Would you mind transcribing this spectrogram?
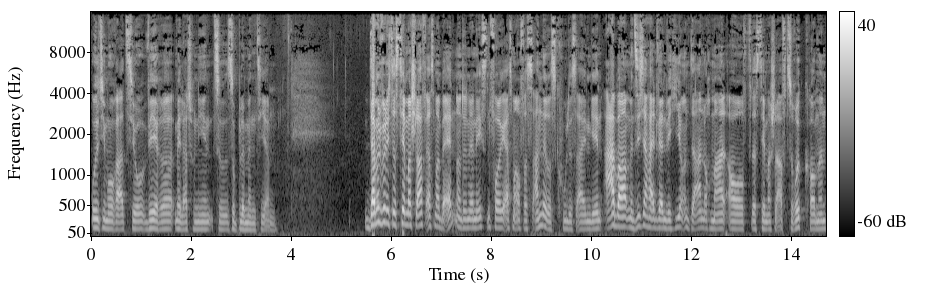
Ultimo Ratio wäre Melatonin zu supplementieren. Damit würde ich das Thema Schlaf erstmal beenden und in der nächsten Folge erstmal auf was anderes Cooles eingehen. Aber mit Sicherheit werden wir hier und da nochmal auf das Thema Schlaf zurückkommen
